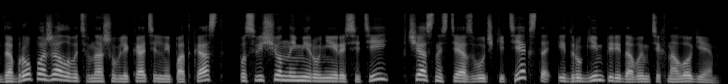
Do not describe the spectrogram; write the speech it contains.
Добро пожаловать в наш увлекательный подкаст, посвященный миру нейросетей, в частности озвучке текста и другим передовым технологиям.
